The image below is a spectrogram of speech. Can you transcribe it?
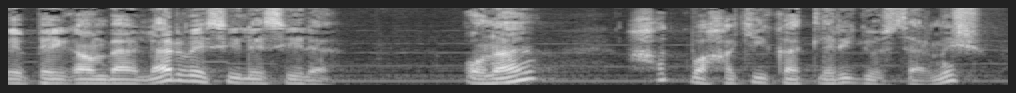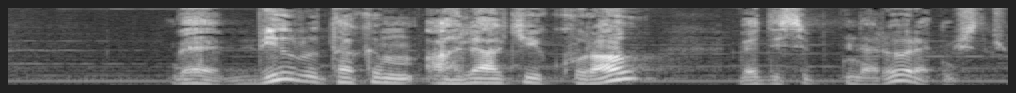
ve peygamberler vesilesiyle ona hak ve hakikatleri göstermiş ve bir takım ahlaki kural ve disiplinleri öğretmiştir.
